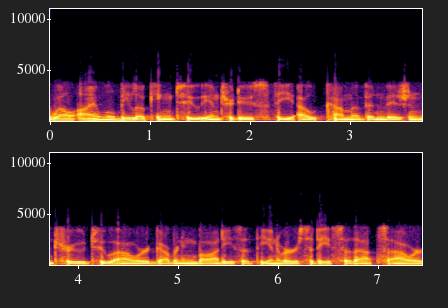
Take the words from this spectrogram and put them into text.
Well, I will be looking to introduce the outcome of Envision True to our governing bodies at the university. So that's our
